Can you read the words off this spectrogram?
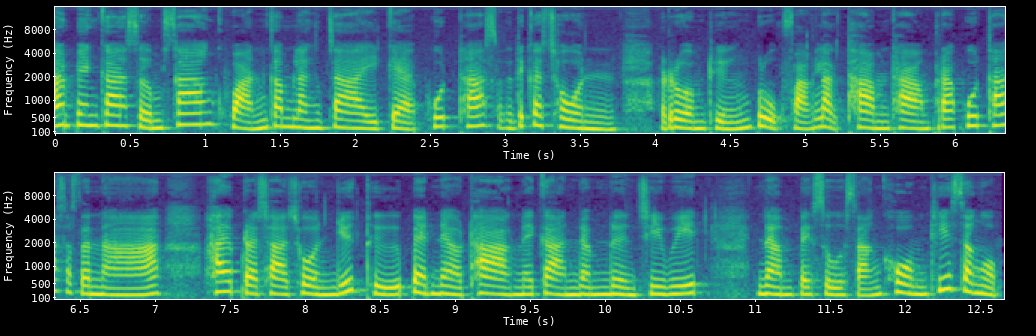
อันเป็นการเสริมสร้างขวัญกำลังใจแก่พุทธศาสนิกชน รวมถึงปลูกฝังหลักธรรมทางพระพุทธศาสนา ให้ประชาชนยึดถือเป็นแนวทางในการดำเนินชีวิตนำไปสู่สังคมที่สงบ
